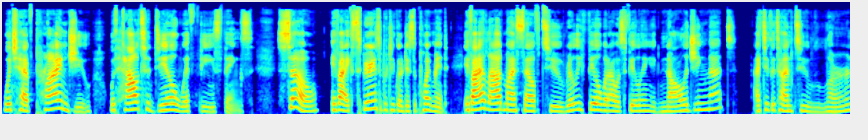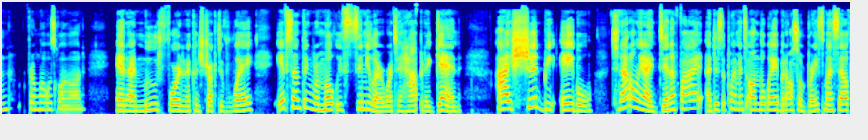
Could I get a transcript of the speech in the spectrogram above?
which have primed you with how to deal with these things. So, if I experienced a particular disappointment, if I allowed myself to really feel what I was feeling, acknowledging that, I took the time to learn from what was going on and I moved forward in a constructive way. If something remotely similar were to happen again, I should be able to not only identify a disappointment on the way, but also brace myself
